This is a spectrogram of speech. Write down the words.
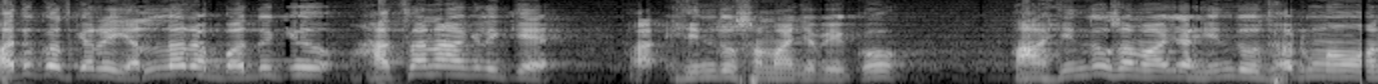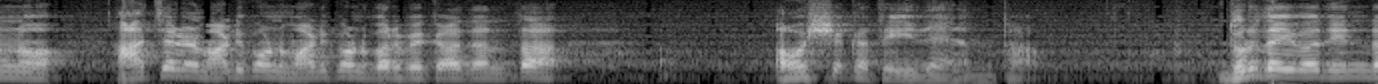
ಅದಕ್ಕೋಸ್ಕರ ಎಲ್ಲರ ಬದುಕು ಹಸನಾಗಲಿಕ್ಕೆ ಹಿಂದೂ ಸಮಾಜ ಬೇಕು. ಆ ಹಿಂದೂ ಸಮಾಜ, ಹಿಂದೂ ಧರ್ಮವನ್ನು ಆಚರಣೆ ಮಾಡಿಕೊಂಡು ಮಾಡಿಕೊಂಡು ಬರಬೇಕಾದಂಥ ಅವಶ್ಯಕತೆ ಇದೆ ಅಂತ. ದುರ್ದೈವದಿಂದ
